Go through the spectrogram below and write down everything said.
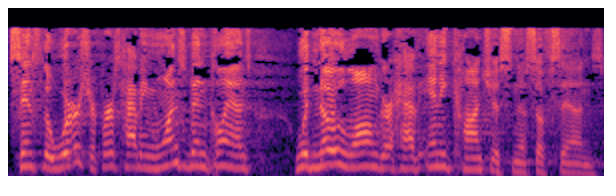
Since the worshippers, having once been cleansed, would no longer have any consciousness of sins.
